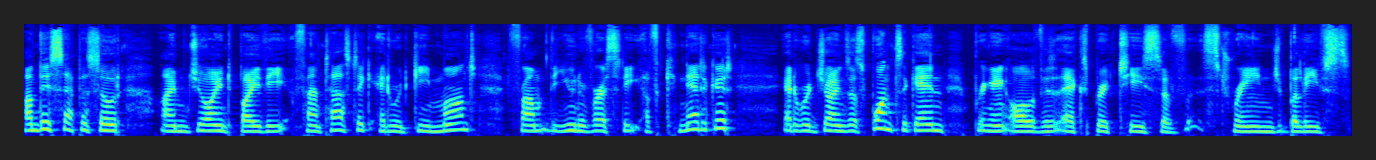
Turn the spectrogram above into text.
On this episode, I'm joined by the fantastic Edward Guimont from the University of Connecticut. Edward joins us once again, bringing all of his expertise of strange beliefs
